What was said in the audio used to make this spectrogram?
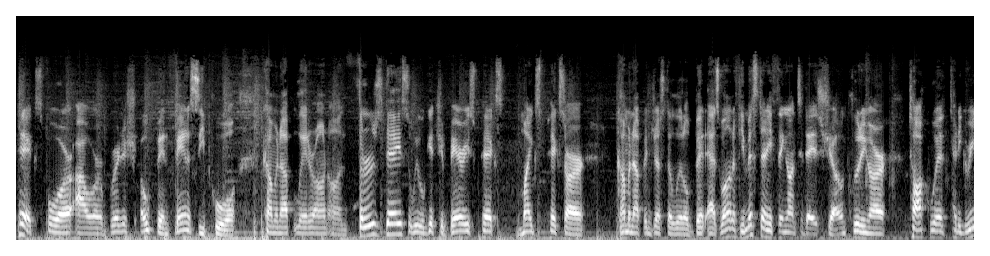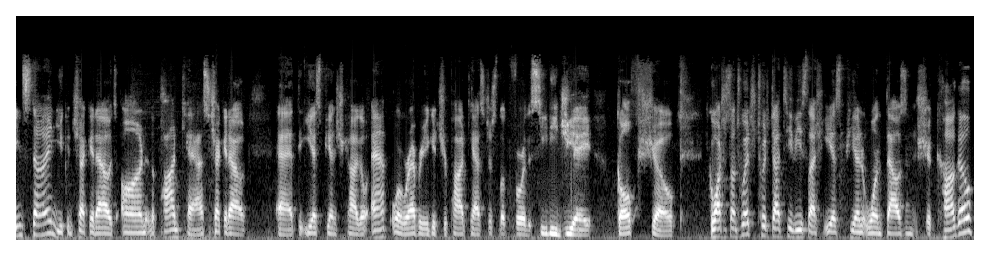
picks for our British Open fantasy pool coming up later on on Thursday. So we will get you Barry's picks. Mike's picks are coming up in just a little bit as well. And if you missed anything on today's show, including our talk with Teddy Greenstein, you can check it out on the podcast. Check it out at the ESPN Chicago app or wherever you get your podcast. Just look for the CDGA Golf Show. You can watch us on Twitch, twitch.tv slash ESPN 1000 Chicago.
